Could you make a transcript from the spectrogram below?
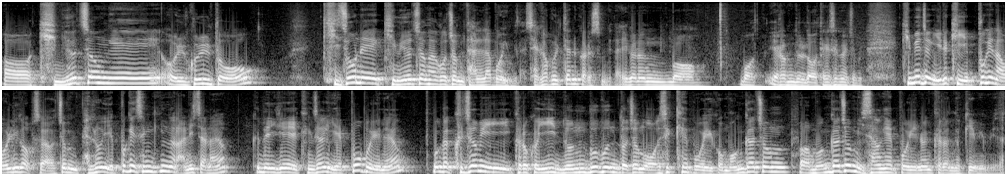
어, 김여정의 얼굴도 기존의 김여정하고 좀 달라 보입니다. 제가 볼 때는 그렇습니다. 이거는 뭐 뭐 여러분들도 어떻게 생각하시면 김혜정이 이렇게 예쁘게 나올 리가 없어요. 좀 별로 예쁘게 생긴 건 아니잖아요. 근데 이게 굉장히 예뻐 보이네요. 뭔가 그 점이 그렇고 이 눈 부분도 좀 어색해 보이고 뭔가 좀 어, 뭔가 좀 이상해 보이는 그런 느낌입니다.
